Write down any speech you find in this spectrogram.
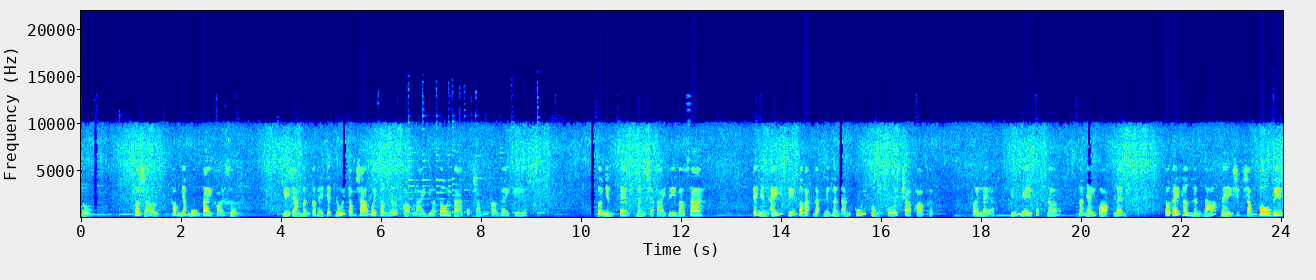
xuồng. Tôi sợ, không dám buông tay khỏi xuồng. Nghĩ rằng mình có thể chết đuối trong 60 phân nước còn lại giữa tôi và cuộc sống ở ngay kia. Tôi nhìn xem mình sẽ phải đi bao xa. Cái nhìn ấy khiến tôi bắt gặp những hình ảnh cuối cùng của Richard Parker. Bởi lẽ, chính giây phút đó, nó nhảy vọt lên. Tôi thấy thân hình nó đầy sức sống vô biên,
